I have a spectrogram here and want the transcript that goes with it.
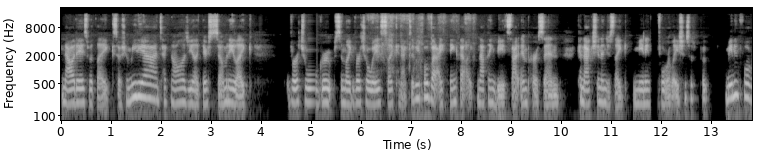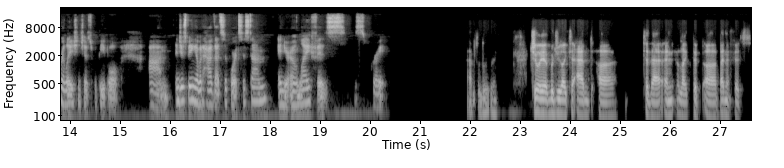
nowadays with like social media and technology, like there's so many like virtual groups and like virtual ways to like connect to people but i think that like nothing beats that in-person connection and just like meaningful relationships meaningful relationships with people. Um, and just being able to have that support system in your own life is is great. Absolutely. Julia would you like to add uh, to that and like the uh, benefits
